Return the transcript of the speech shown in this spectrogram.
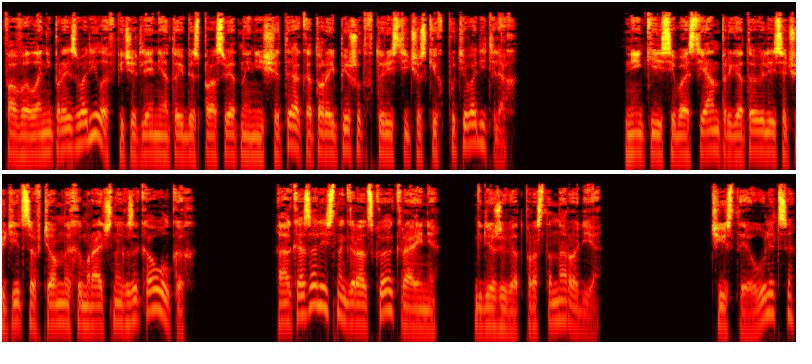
фавела не производила впечатления той беспросветной нищеты, о которой пишут в туристических путеводителях. Ники и Себастьян приготовились очутиться в темных и мрачных закоулках, а оказались на городской окраине, где живет простонародье. Чистые улицы,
